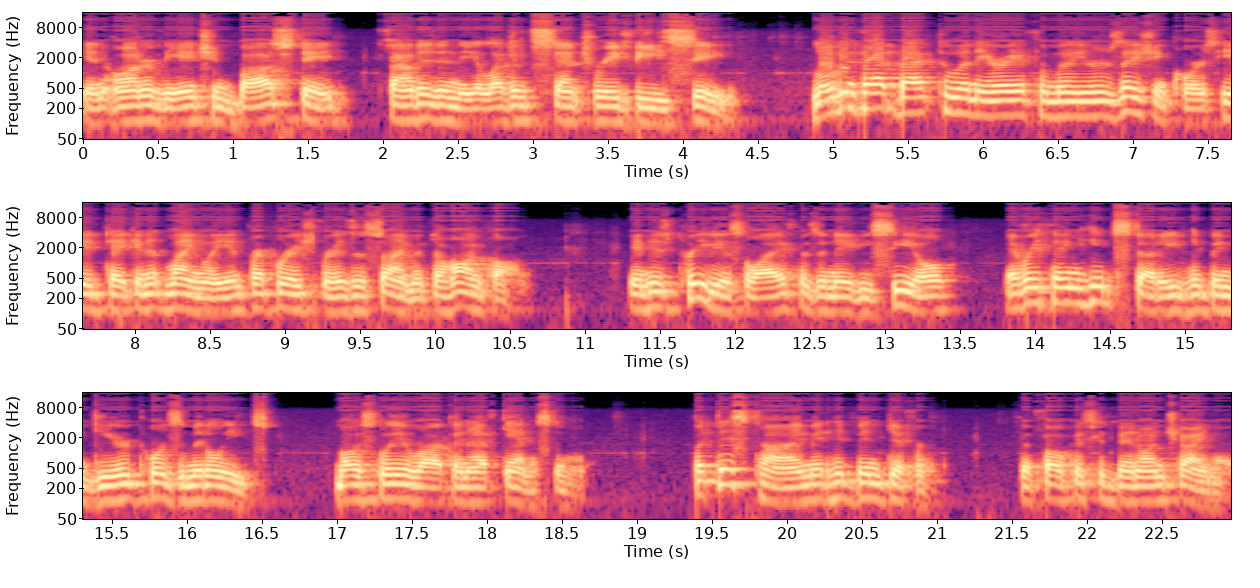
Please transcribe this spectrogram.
in honor of the ancient Ba state founded in the 11th century BC. Logan thought back to an area familiarization course he had taken at Langley in preparation for his assignment to Hong Kong. In his previous life as a Navy SEAL, everything he had studied had been geared towards the Middle East, mostly Iraq and Afghanistan. But this time it had been different. The focus had been on China.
